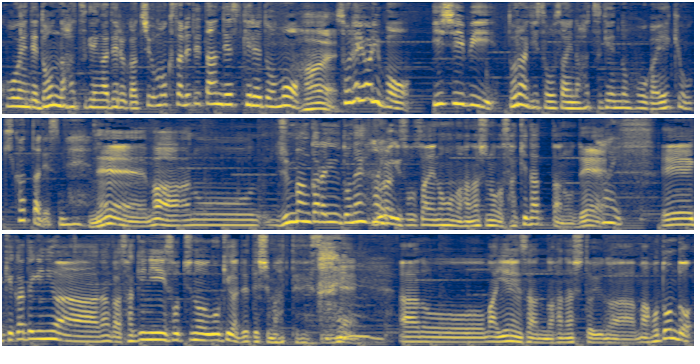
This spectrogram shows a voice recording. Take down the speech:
講演でどんな発言が出るか注目されてたんですけれども、はい、それよりも ECB ドラギ総裁の発言の方が影響大きかったですね。ねえ、まああのー、順番から言うとね、はい、ドラギ総裁の方の話の方が先だったので、はい、えー、結果的にはなんか先にそっちの動きが出てしまってですね、はい、あのー、まあイエレンさんの話というのは、まあほとんど、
